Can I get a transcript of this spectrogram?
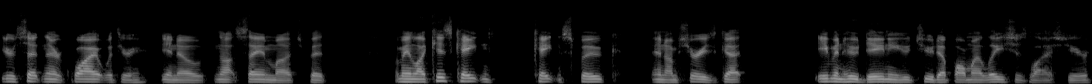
you're sitting there quiet with your, you know, not saying much, but I mean, like his Kate and Kate and Spook, and I'm sure he's got even Houdini, who chewed up all my leashes last year,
